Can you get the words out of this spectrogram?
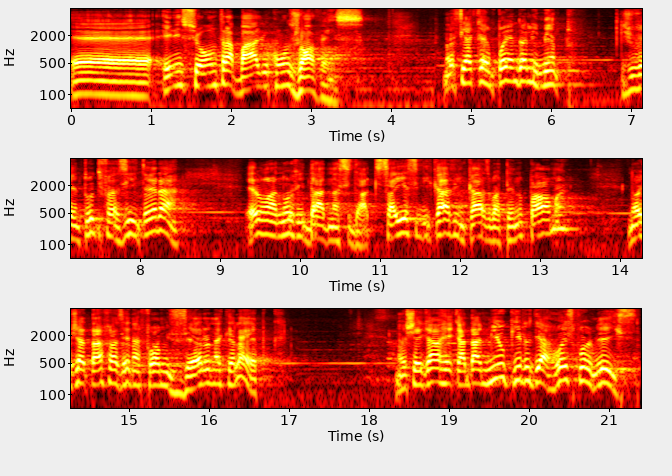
é, iniciou um trabalho com os jovens. Nós tínhamos a campanha do alimento, a juventude fazia, então era, era uma novidade na cidade. Saía-se de casa em casa batendo palma, nós já estávamos fazendo a fome zero naquela época. Nós chegávamos a arrecadar mil quilos de arroz por mês.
